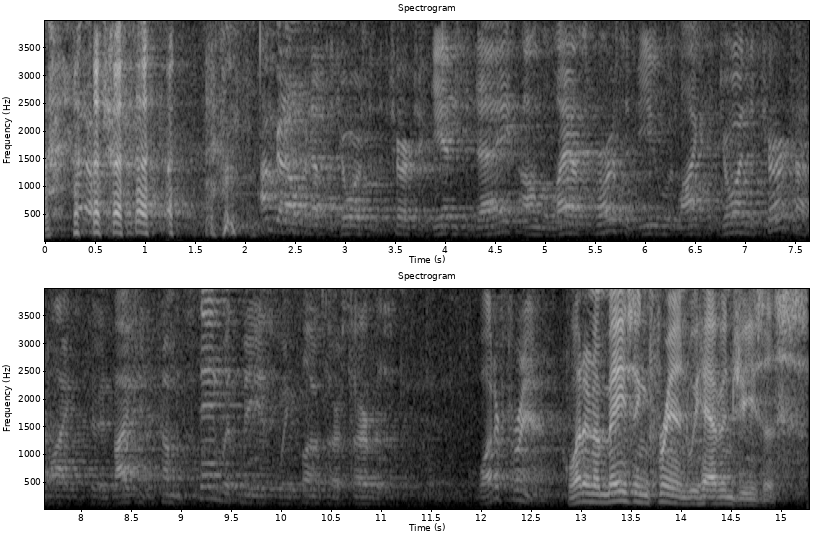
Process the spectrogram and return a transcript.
I I'm going to open up the doors of the church again today. On the last verse, if you would like to join the church, I'd like to invite you to come and stand with me as we close our service. What a friend. What an amazing friend we have in Jesus.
